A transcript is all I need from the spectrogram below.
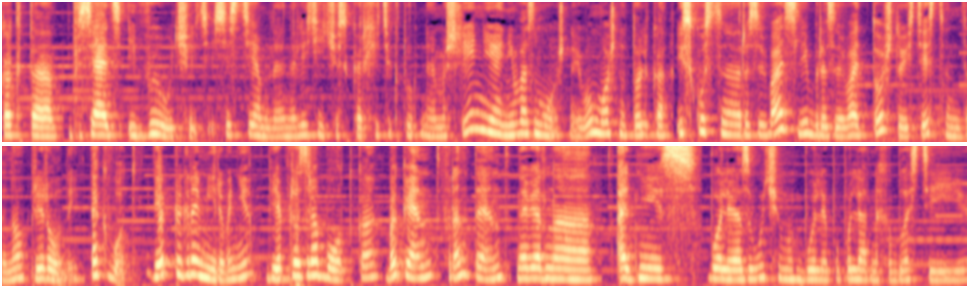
как-то взять и выучить системное, аналитическое, архитектурное мышление невозможно. Его можно только искусственно развивать, либо развивать то, что, естественно, дано природой. Так вот, веб-программирование, веб-разработка, бэкэнд, фронтенд, наверное, одни из более озвучимых, более популярных областей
